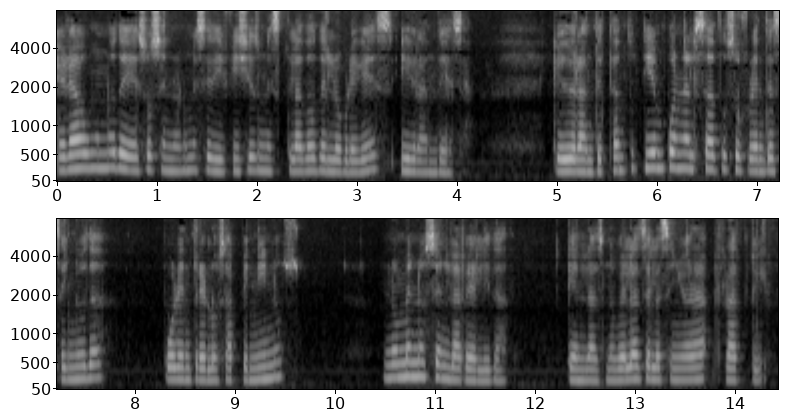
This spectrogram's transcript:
era uno de esos enormes edificios mezclado de lobreguez y grandeza, que durante tanto tiempo han alzado su frente ceñuda por entre los Apeninos, no menos en la realidad que en las novelas de la señora Radcliffe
